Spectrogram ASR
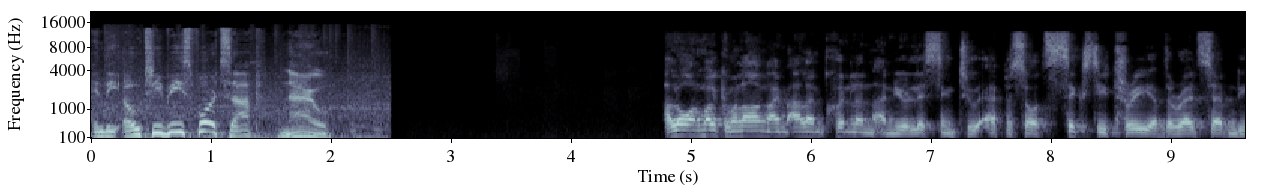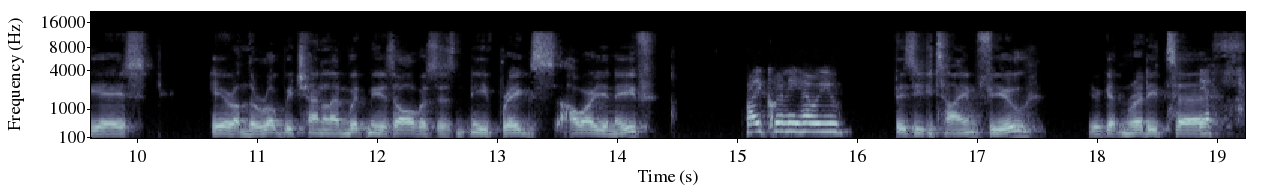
in the OTB Sports app now. Hello and welcome along. I'm Alan Quinlan, and you're listening to episode 63 of the Red 78 here on the Rugby Channel. And with me, as always, is Niamh Briggs. How are you, Niamh? Hi, Quinny. How are you? Busy time for you. You're getting ready to Yes.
